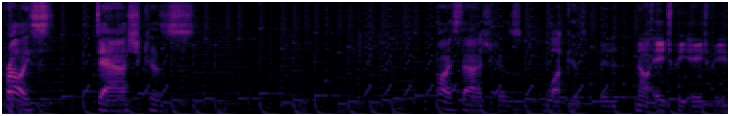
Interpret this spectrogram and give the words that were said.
Probably Stache, because... Probably Stache, because luck has been... No, HP, HP.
